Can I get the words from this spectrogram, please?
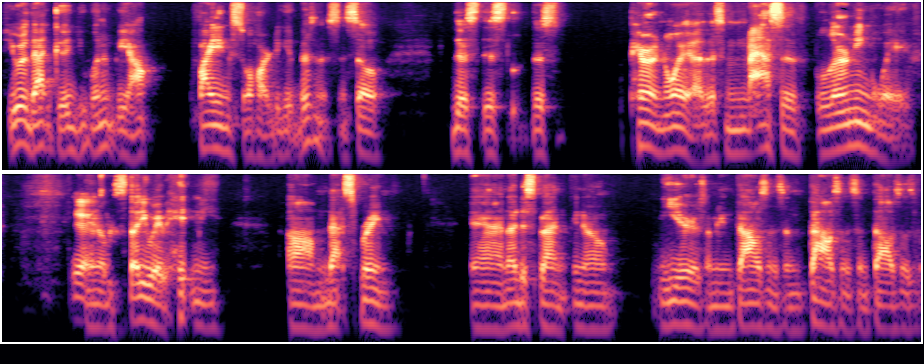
If you were that good, you wouldn't be out fighting so hard to get business. And so this, this, this paranoia, this massive learning wave, Yeah. you know, study wave hit me um, that spring. And I just spent, you know, years, I mean, thousands and thousands and thousands of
